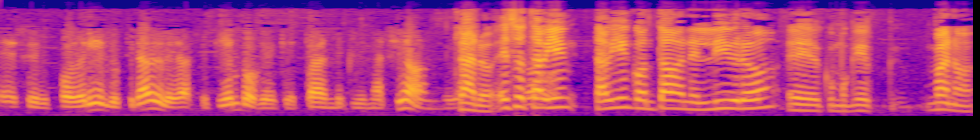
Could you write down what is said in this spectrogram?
ese poderío industrial hace tiempo que, está en declinación. Claro, eso está bien, está bien contado en el libro, eh, como que, bueno,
